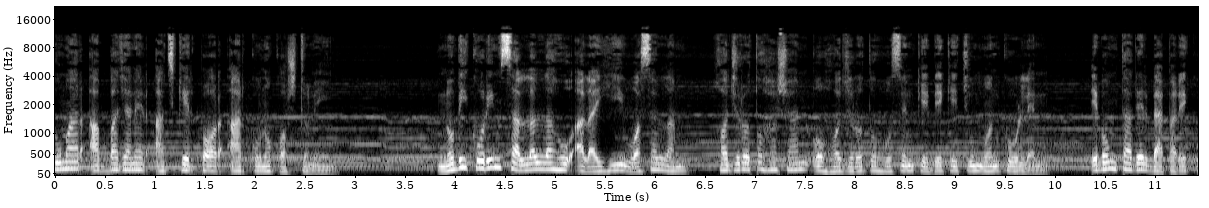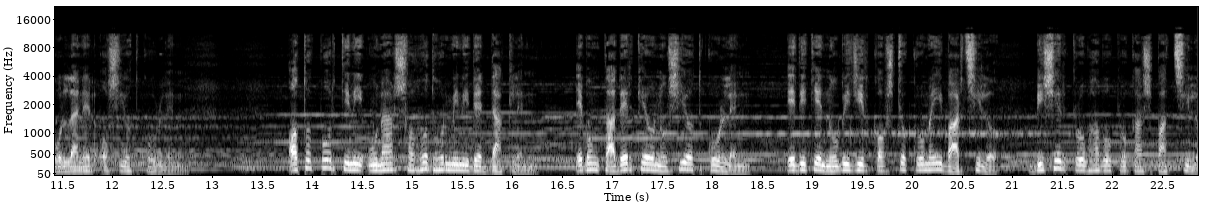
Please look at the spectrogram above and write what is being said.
তোমার আব্বাজানের আজকের পর আর কোনো কষ্ট নেই। নবী করিম সাল্লাল্লাহু আলাইহি ওয়াসাল্লাম হজরত হাসান ও হজরত হোসেনকে ডেকে চুম্বন করলেন এবং তাদের ব্যাপারে কল্যাণের অসিয়ত করলেন। অতঃপর তিনি উনার সহধর্মিনীদের ডাকলেন এবং তাদেরকেও নসিয়ত করলেন। এদিকে নবীজির কষ্ট ক্রমেই বাড়ছিল, বিষের প্রভাবও প্রকাশ পাচ্ছিল,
